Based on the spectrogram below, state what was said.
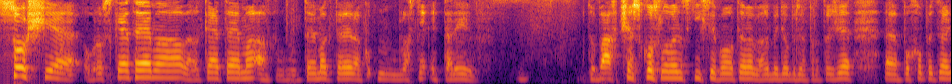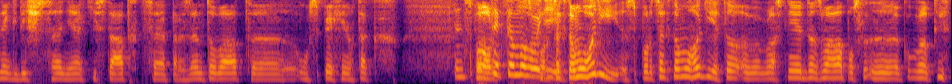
což je obrovské téma, velké téma a téma, které vlastně i tady v dobách československých si pamatujeme velmi dobře, protože eh, pochopitelně, když se nějaký stát chce prezentovat eh, úspěchy, no tak ten sport, sport se k tomu hodí. Sport se k tomu hodí. Sport se k tomu hodí. Je to eh, vlastně jedna z mála posl- jako velkých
